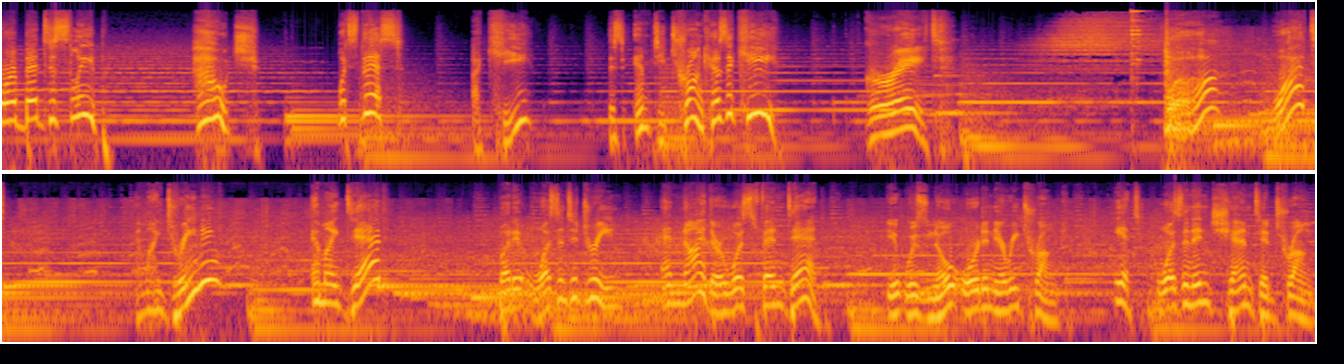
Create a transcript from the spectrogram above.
or a bed to sleep. Ouch! What's this? A key? This empty trunk has a key. Great. What? What? Am I dreaming? Am I dead? But it wasn't a dream, and neither was Sven dead. It was no ordinary trunk. It was an enchanted trunk.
